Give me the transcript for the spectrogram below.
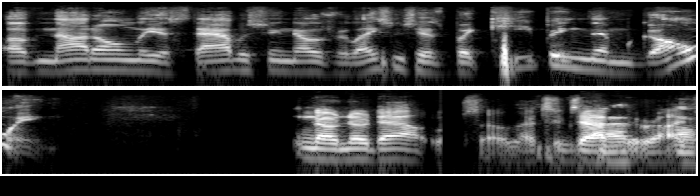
of not only establishing those relationships but keeping them going no, no doubt. So that's exactly right. Awesome.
